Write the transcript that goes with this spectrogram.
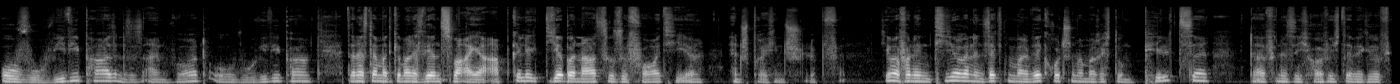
ovovivipar sind, das ist ein Wort, ovovivipar, dann ist damit gemeint, es werden zwei Eier abgelegt, die aber nahezu sofort hier entsprechend schlüpfen. Gehen wir von den Tieren, Insekten mal weg, rutschen wir mal Richtung Pilze. Da findet sich häufig der Begriff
